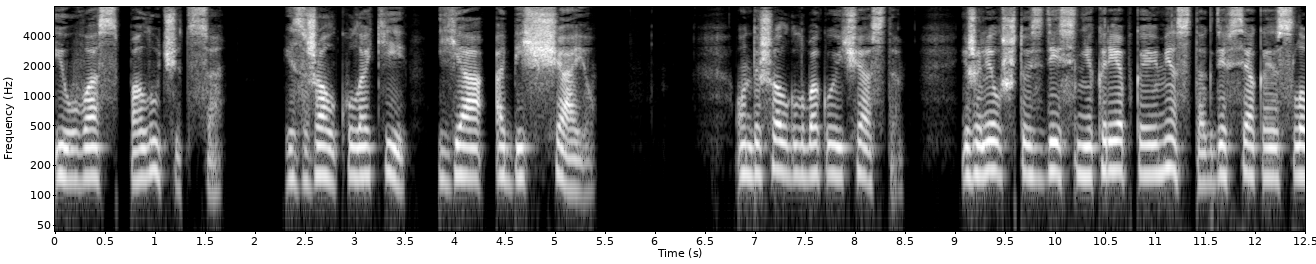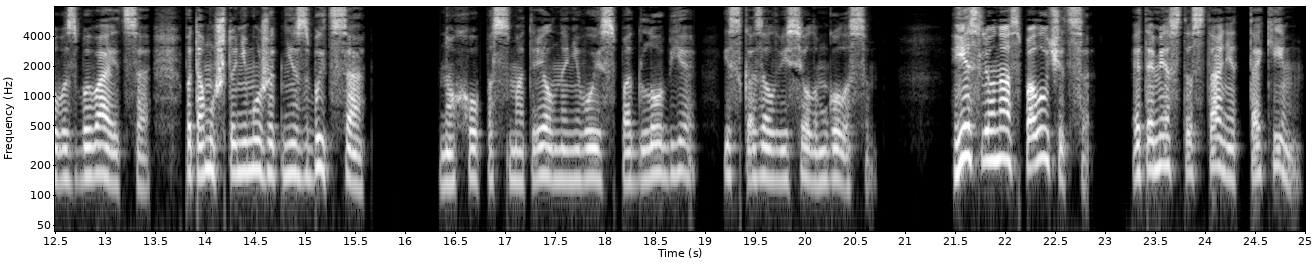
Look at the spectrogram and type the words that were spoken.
«И у вас получится». И сжал кулаки, «Я обещаю». Он дышал глубоко и часто, и жалел, что здесь не крепкое место, где всякое слово сбывается, потому что не может не сбыться. Но Хо посмотрел на него из-под лобья и сказал веселым голосом, если у нас получится, это место станет таким.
